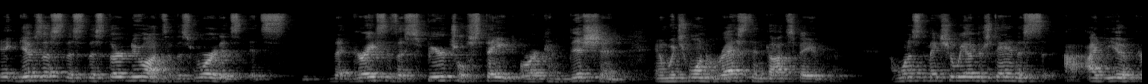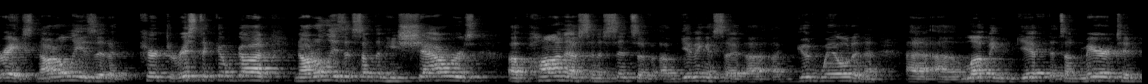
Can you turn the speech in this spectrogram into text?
it gives us this, this third nuance of this word. It's, it's that grace is a spiritual state or a condition in which one rests in God's favor. I want us to make sure we understand this idea of grace. Not only is it a characteristic of God, not only is it something He showers upon us in a sense of, of giving us a, a, a goodwill and a, a, loving gift that's unmerited.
